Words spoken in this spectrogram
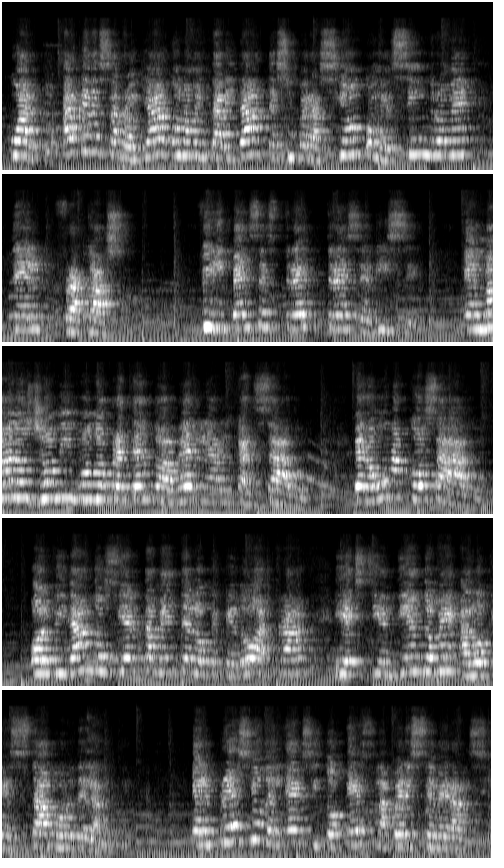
Cuarto, hay que desarrollar una mentalidad de superación con el síndrome del fracaso. Filipenses 3:13 dice, hermanos, yo mismo no pretendo haberle alcanzado, pero una cosa hago, olvidando ciertamente lo que quedó atrás y extendiéndome a lo que está por delante. El precio del éxito es la perseverancia.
